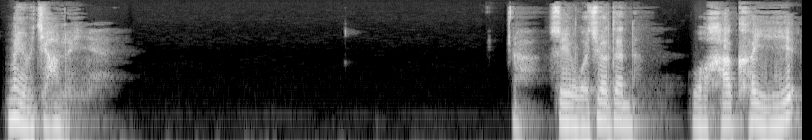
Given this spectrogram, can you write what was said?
没有家里啊，所以我觉得呢，我还可以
